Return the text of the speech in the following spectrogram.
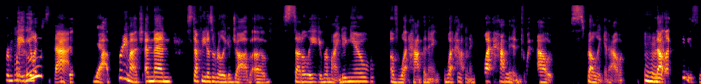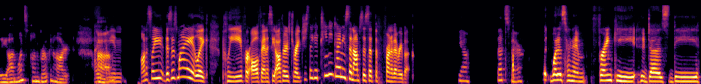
for maybe Who's like that. Yeah, pretty much. And then Stephanie does a really good job of subtly reminding you of what happening, what mm-hmm. happening, what happened without spelling it out. Mm-hmm. Without like previously on Once Upon a Broken Heart. I, um, I mean, honestly, this is my like plea for all fantasy authors to write just like a teeny tiny synopsis at the front of every book. Yeah, that's fair what is her name? Frankie, who does the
